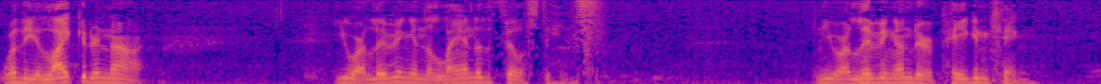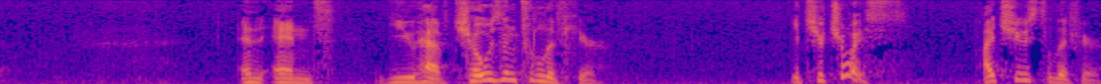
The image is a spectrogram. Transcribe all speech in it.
whether you like it or not, you are living in the land of the Philistines. And you are living under a pagan king. And, and you have chosen to live here. It's your choice. I choose to live here.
